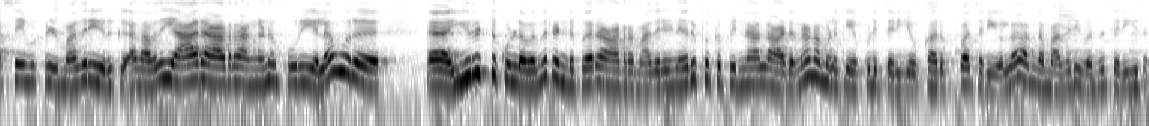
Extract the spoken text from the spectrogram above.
அசைவுகள் மாதிரி இருக்குது அதாவது யார் ஆடுறாங்கன்னு புரியலை. ஒரு இருட்டுக்குள்ளே வந்து ரெண்டு பேரும் ஆடுற மாதிரி நெருப்புக்கு பின்னால் ஆடுனா நம்மளுக்கு எப்படி தெரியும்? கருப்பாக தெரியும்ல? அந்த மாதிரி வந்து தெரியுது.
